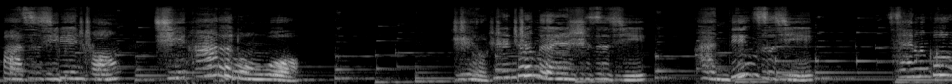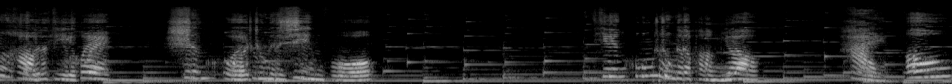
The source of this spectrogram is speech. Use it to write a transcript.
把自己变成其他的动物。只有真正的认识自己，肯定自己，才能更好的体会。生活中的幸福。天空中的朋友海鸥。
